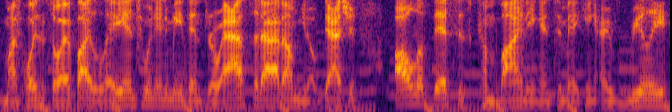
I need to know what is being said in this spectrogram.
my poison. So if I lay into an enemy, then throw acid at them, you know, dash it, all of this is combining into making a really,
